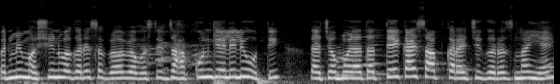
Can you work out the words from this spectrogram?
पण मी मशीन वगैरे सगळं व्यवस्थित झाकून गेलेली होती. त्याच्यामुळे आता ते काय साफ करायची गरज नाही आहे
